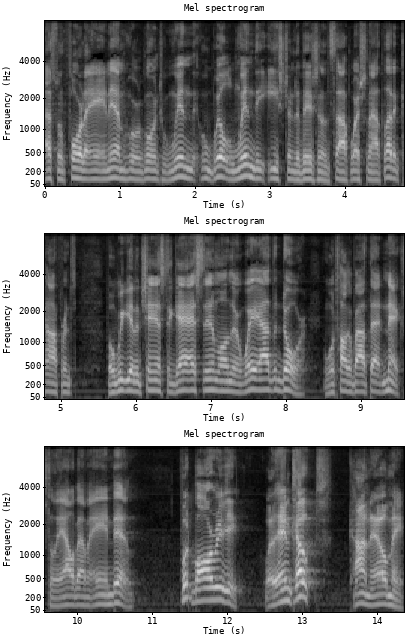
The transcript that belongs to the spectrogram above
That's when Florida A&M, who are going to win, who will win the Eastern Division of the Southwestern Athletic Conference, but we get a chance to gas them on their way out the door. And we'll talk about that next on the Alabama A&M Football Review with head coach Connell Maynor.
